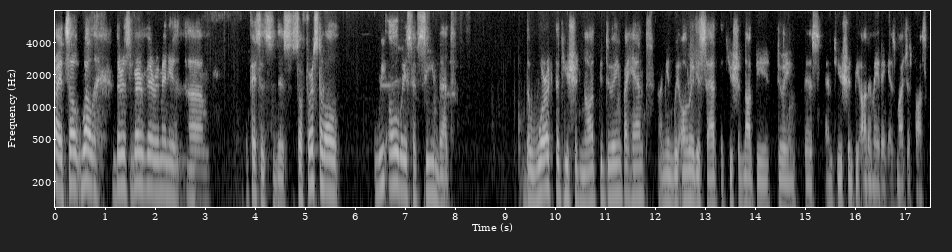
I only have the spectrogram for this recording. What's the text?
Right, so, well, there's very, very many um, facets to this. So first of all, we always have seen that the work that you should not be doing by hand, I mean, we already said that you should not be doing this and you should be automating as much as possible.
